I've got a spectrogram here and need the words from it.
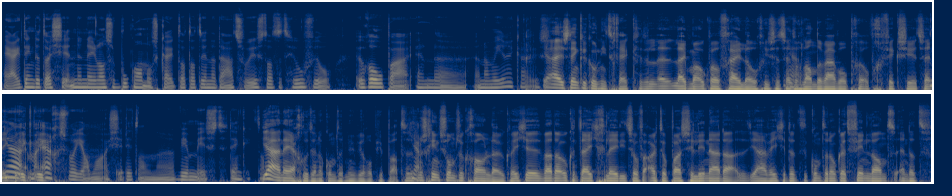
nou ja, ik denk dat als je in de Nederlandse boekhandels kijkt, dat dat inderdaad zo is, dat het heel veel Europa en, eh, en Amerika is. Ja, is denk ik ook niet gek. Het lijkt me ook wel vrij logisch. Het zijn Ja. toch landen waar we op, op gefixeerd zijn. ja, ik, ik, maar ik- ergens wel jammer als je dit dan eh, weer mist, denk ik dan. Ja, nou ja, goed. En dan komt het nu weer op je pad. Dat is Ja. misschien soms ook gewoon leuk. Weet je, we hadden ook een tijdje geleden iets over Arto Passilina. Da- Ja, weet je, dat komt dan ook uit Finland. En dat,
